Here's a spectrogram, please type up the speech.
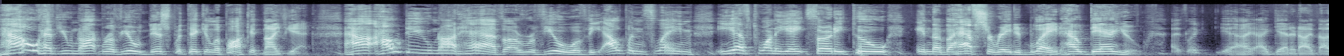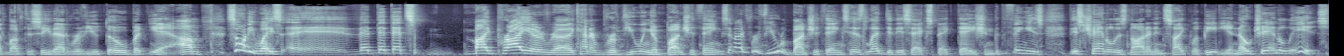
how have you not reviewed this particular pocket knife yet? How, how do you not have a review of the Alpenflame EF2832 in the half serrated blade? How dare you? I, like, yeah, I, I get it. I'd, I'd, love to see that review too. But yeah, um. So, anyways, uh, that that that's my prior uh, kind of reviewing a bunch of things, and I've reviewed a bunch of things, has led to this expectation. But the thing is, this channel is not an encyclopedia. No channel is.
